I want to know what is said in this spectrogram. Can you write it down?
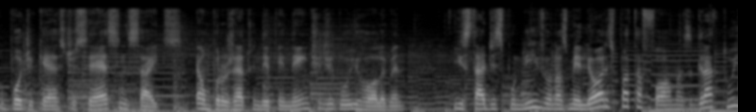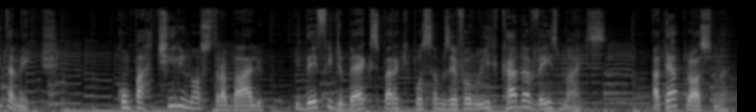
O podcast CS Insights é um projeto independente de Louis Holleman e está disponível nas melhores plataformas gratuitamente. Compartilhe nosso trabalho e dê feedbacks para que possamos evoluir cada vez mais. Até a próxima!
